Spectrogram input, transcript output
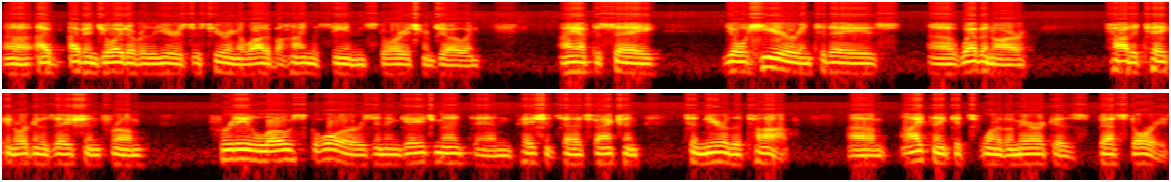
Uh, I've, I've enjoyed over the years just hearing a lot of behind the scenes stories from Joe. And I have to say, you'll hear in today's uh, webinar how to take an organization from pretty low scores in engagement and patient satisfaction to near the top. Um, I think it's one of America's best stories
